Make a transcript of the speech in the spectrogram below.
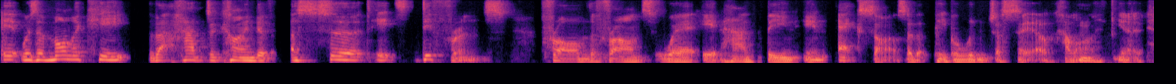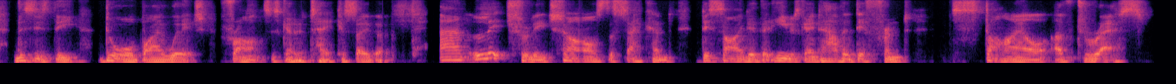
it was a monarchy that had to kind of assert its difference from the France where it had been in exile, so that people wouldn't just say, oh, come on, mm. you know, this is the door by which France is going to take us over. And literally, Charles II decided that he was going to have a different style of dress.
